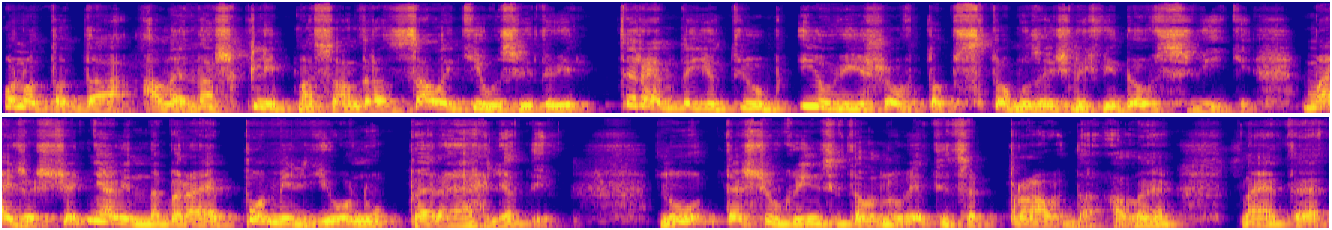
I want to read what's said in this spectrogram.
Воно то да, але наш кліп Масандра залетів у світові тренди YouTube і увійшов в топ 100 музичних відео в світі. Майже щодня він набирає по мільйону переглядів. Ну, те, що українці талановиті, це правда, але знаєте,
